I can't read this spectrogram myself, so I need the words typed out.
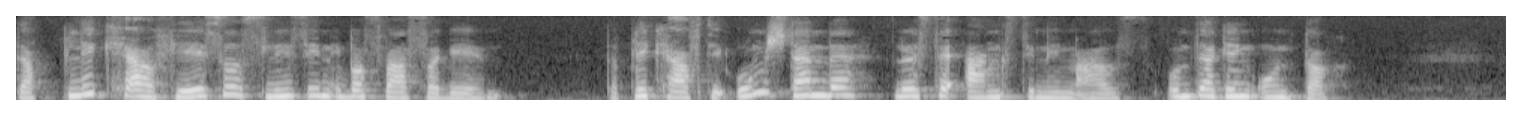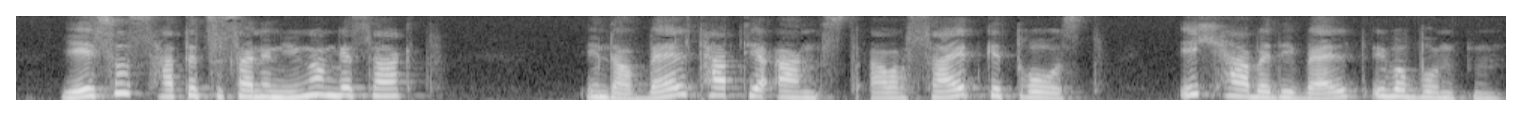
Der Blick auf Jesus ließ ihn übers Wasser gehen. Der Blick auf die Umstände löste Angst in ihm aus und er ging unter. Jesus hatte zu seinen Jüngern gesagt, in der Welt habt ihr Angst, aber seid getrost. Ich habe die Welt überwunden.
